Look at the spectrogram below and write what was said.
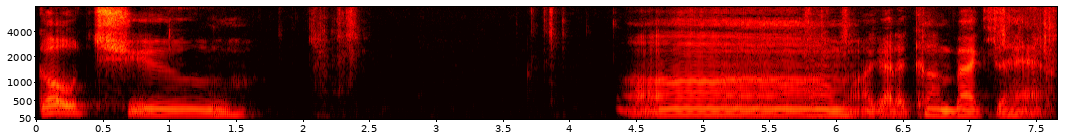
go to. Um, I gotta come back to have.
